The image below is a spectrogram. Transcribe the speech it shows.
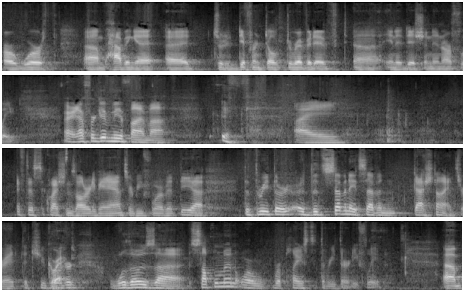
are worth um, having a, a, sort of different derivative uh, in addition in our fleet. All right, now forgive me if I'm uh, if I if this question's already been answered before, but the uh, the three thirty the seven eight seven dash nines, right? That you ordered, will those uh, supplement or replace the three thirty fleet? Um,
